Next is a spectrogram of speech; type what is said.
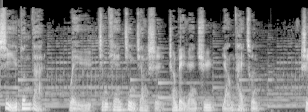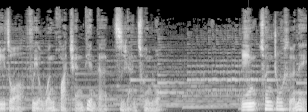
细鱼墩带位于今天晋江市城北园区杨太村，是一座富有文化沉淀的自然村落。因村中河内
